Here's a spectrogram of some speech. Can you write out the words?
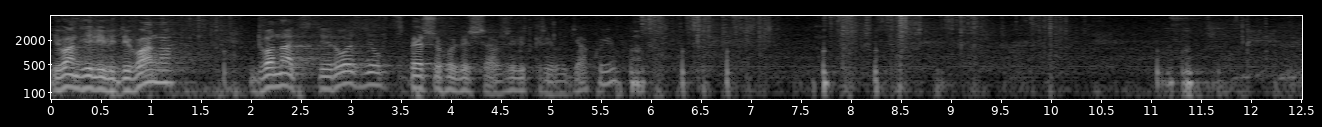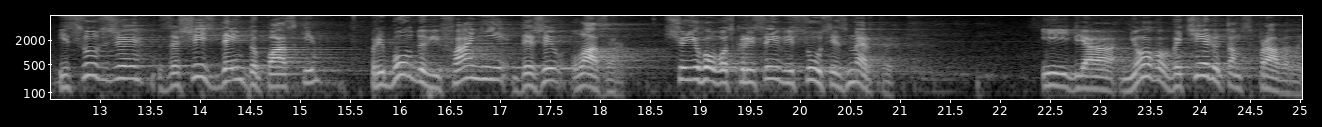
Євангеліє від Івана, 12 розділ з першого вірша. Вже відкрили. Дякую. Ісус же за шість день до Пасхи прибув до Віфанії, де жив Лазар, що його воскресив Ісус із мертвих. І для нього вечерю там справили,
